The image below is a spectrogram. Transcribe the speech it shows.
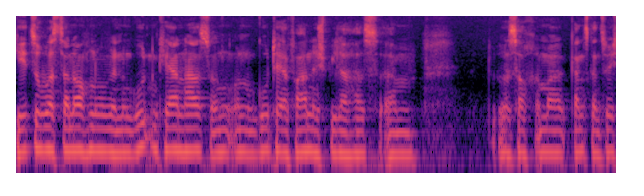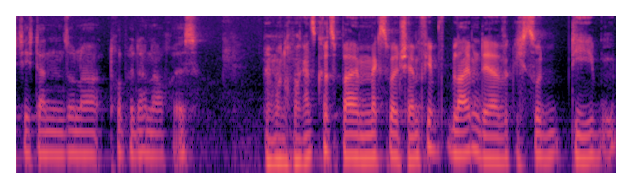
geht sowas dann auch nur, wenn du einen guten Kern hast und, und gute erfahrene Spieler hast, ähm, was auch immer ganz, ganz wichtig dann in so einer Truppe dann auch ist. Wenn wir noch mal ganz kurz beim Maxwell Champion bleiben, der wirklich so die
